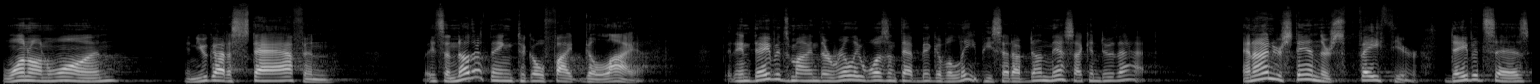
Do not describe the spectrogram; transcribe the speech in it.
one on one, and you got a staff, and it's another thing to go fight Goliath. But in David's mind, there really wasn't that big of a leap. He said, I've done this, I can do that. And I understand there's faith here. David says,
